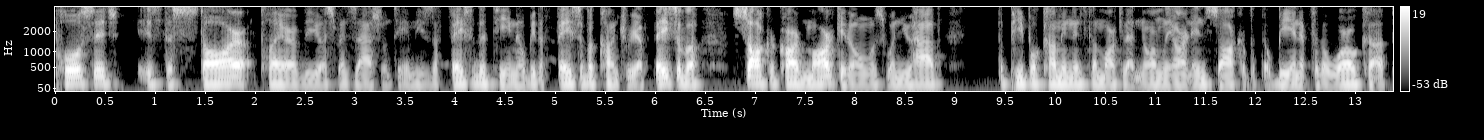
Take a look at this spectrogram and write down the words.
Pulisic is the star player of the U.S. men's national team. He's the face of the team. He'll be the face of a country, a face of a soccer card market almost when you have the people coming into the market that normally aren't in soccer, but they'll be in it for the World Cup.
